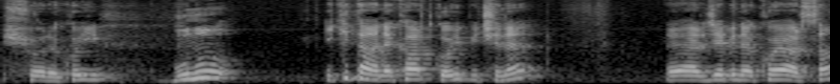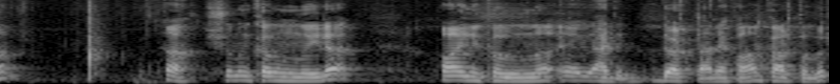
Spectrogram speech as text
şöyle koyayım. Bunu iki tane kart koyup içine eğer cebine koyarsan ha şunun kalınlığıyla aynı kalınlığa e, hadi dört tane falan kart alır.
